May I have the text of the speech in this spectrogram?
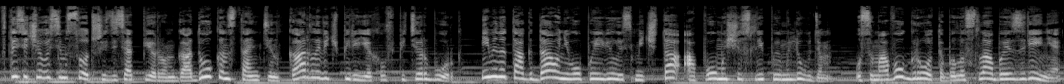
В 1861 году Константин Карлович переехал в Петербург. Именно тогда у него появилась мечта о помощи слепым людям. У самого Грота было слабое зрение,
